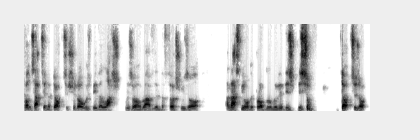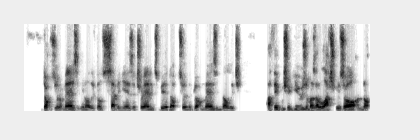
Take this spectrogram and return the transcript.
contacting a doctor should always be the last resort rather than the first resort, and that's the only problem with it. There's, there's some doctors are doctors are amazing. You know, they've done seven years of training to be a doctor, and they've got amazing knowledge. I think we should use them as a last resort and not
